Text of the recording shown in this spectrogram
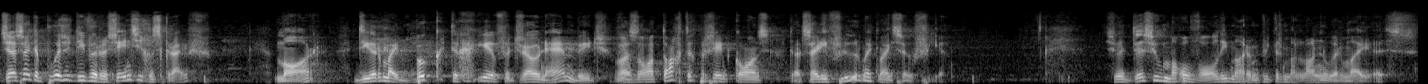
So sy het 'n positiewe resensie geskryf, maar deur my boek te gee vir Joan Hambidge was daar 80% kans dat sy die vloer met my sou vee. So dis hoe mal Waldemar en Pieter Malan oor my is,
